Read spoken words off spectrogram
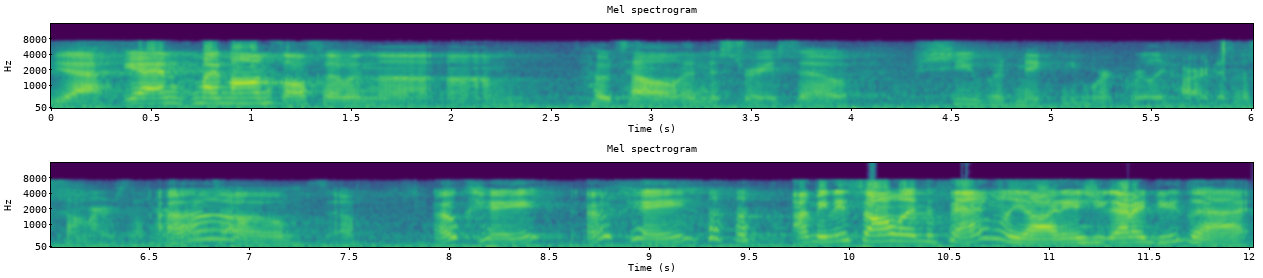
Yeah, yeah, and my mom's also in the um, hotel industry, so she would make me work really hard in the summers at her Oh. hotel. So Okay, okay. I mean, it's all in the family audience. You got to do that.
